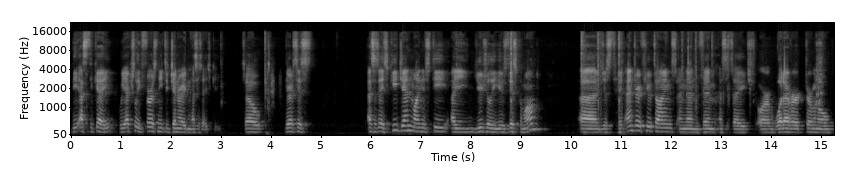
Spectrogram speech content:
the SDK, we actually first need to generate an SSH key. So there's this SSH keygen minus T, I usually use this command. Uh, just hit enter a few times and then vim SSH or whatever terminal,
